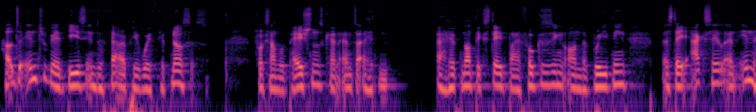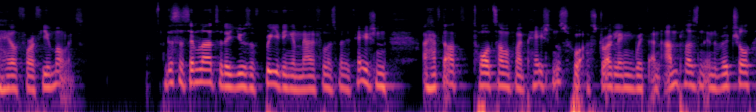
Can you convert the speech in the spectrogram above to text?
how to integrate these into therapy with hypnosis. For example, patients can enter a, a hypnotic state by focusing on the breathing as they exhale and inhale for a few moments. This is similar to the use of breathing in mindfulness meditation. I have taught some of my patients who are struggling with an unpleasant individual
